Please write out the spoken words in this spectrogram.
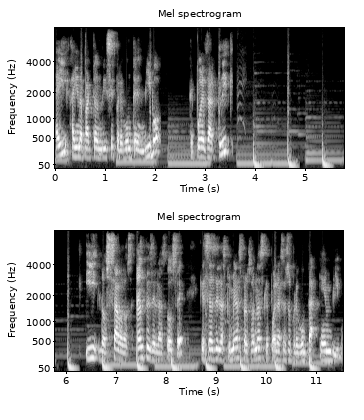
Ahí hay una parte donde dice pregunta en vivo. Te puedes dar clic. Y los sábados, antes de las 12, que seas de las primeras personas que pueden hacer su pregunta en vivo.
